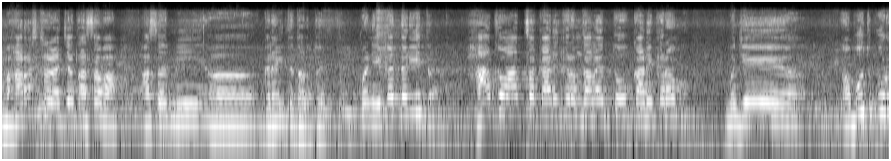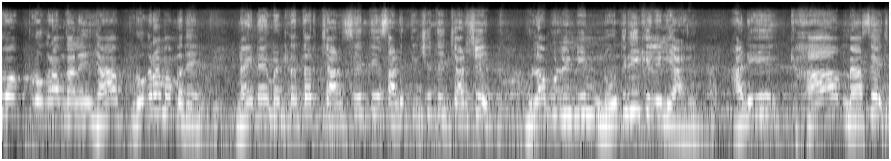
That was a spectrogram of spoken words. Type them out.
महाराष्ट्र राज्यात असावा असं मी मी ग्रहित धरतो धरतोय. पण एकंदरीत हा जो आजचा कार्यक्रम झाला आहे तो कार्यक्रम म्हणजे अभूतपूर्व प्रोग्राम झाले ह्या प्रोग्रामामध्ये नाही नाही म्हटलं तर चारशे ते साडेतीनशे ते चारशे मुलामुलींनी नोंदणी केलेली आहे. आणि हा मॅसेज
